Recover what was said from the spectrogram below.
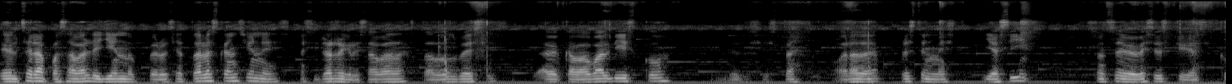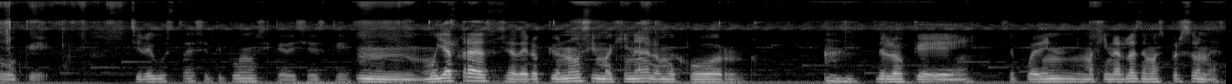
él se la pasaba leyendo, pero o sea, todas las canciones, así las regresaba hasta dos veces. Acababa el disco, le decía, está, ahora da- préstenme este. Y así, entonces hay veces que así como que si le gusta ese tipo de música, decía, que mm, muy atrás, o sea, de lo que uno se imagina, a lo mejor de lo que se pueden imaginar las demás personas.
